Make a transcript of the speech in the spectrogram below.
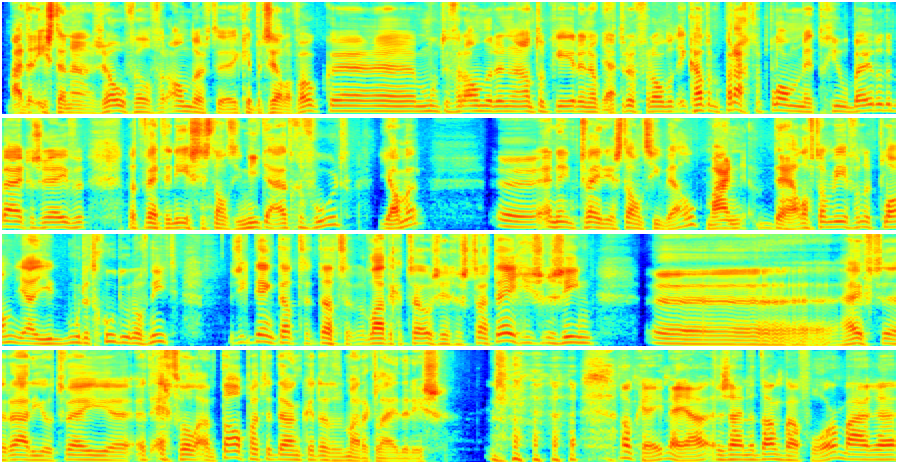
Maar er is daarna zoveel veranderd. Eh, Ik heb het zelf ook eh, moeten veranderen een aantal keren en ook weer terug veranderd. Ik had een prachtig plan met Giel Belen erbij geschreven. Dat werd in eerste instantie niet uitgevoerd. Jammer. En in tweede instantie wel. Maar de helft dan weer van het plan. Ja, je moet het goed doen of niet. Dus ik denk dat, dat laat ik het zo zeggen, strategisch gezien eh, heeft Radio 2 eh, het echt wel aan Talpa te danken dat het marktleider is. Oké, nou ja, we zijn er dankbaar voor. Maar eh,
